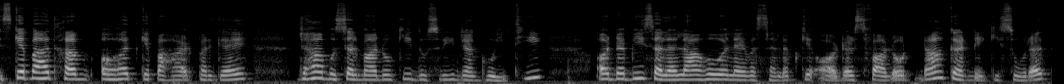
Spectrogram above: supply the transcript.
इसके बाद हम ओहद के पहाड़ पर गए, जहाँ मुसलमानों की दूसरी जंग हुई थी और नबी सल्लल्लाहु अलैहि वसल्लम के ऑर्डर्स फॉलो ना करने की सूरत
